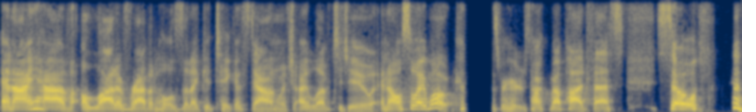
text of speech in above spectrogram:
And I have a lot of rabbit holes that I could take us down, which I love to do. And also, I won't because we're here to talk about PodFest. So,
